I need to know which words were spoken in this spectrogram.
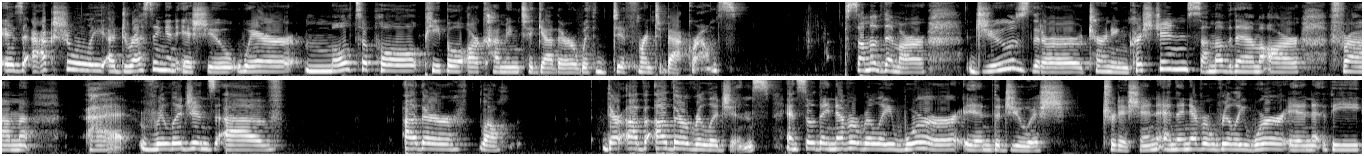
is actually addressing an issue where multiple people are coming together with different backgrounds. Some of them are Jews that are turning Christian, some of them are from uh, religions of other, well, they're of other religions. And so they never really were in the Jewish tradition and they never really were in the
